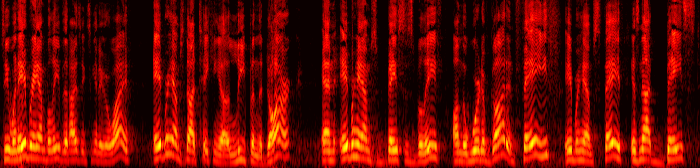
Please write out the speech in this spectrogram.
See, when Abraham believed that Isaac's going to get a wife, Abraham's not taking a leap in the dark. And Abraham's based his belief on the Word of God and faith. Abraham's faith is not based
